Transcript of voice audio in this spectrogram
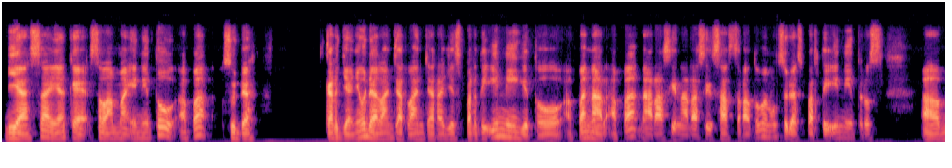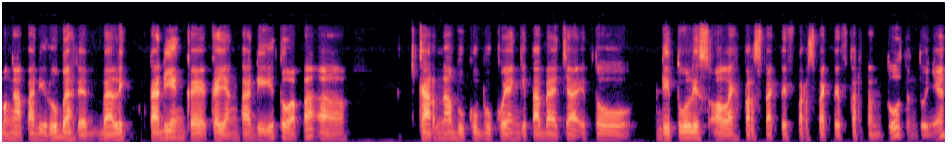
biasa ya kayak selama ini tuh apa sudah kerjanya udah lancar-lancar aja seperti ini gitu apa nar apa narasi-narasi sastra tuh memang sudah seperti ini terus uh, mengapa dirubah dan balik tadi yang ke, ke yang tadi itu apa uh, karena buku-buku yang kita baca itu ditulis oleh perspektif-perspektif tertentu tentunya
